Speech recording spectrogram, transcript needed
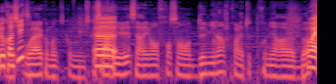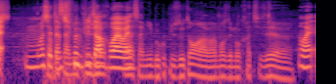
Le crossfit Ouais, comment, comment- parce que c'est Euh, arrivé, c'est arrivé en France en 2001, je crois, la toute première euh, boxe. Ouais, Moi, c'était un petit peu plus tard. Ouais, ouais. Ça a mis beaucoup plus de temps à vraiment se démocratiser. euh. Ouais.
